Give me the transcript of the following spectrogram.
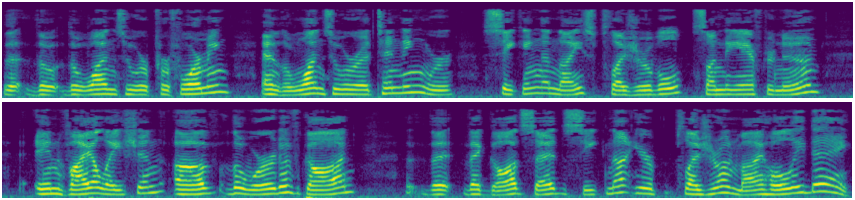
The, the, the ones who were performing and the ones who were attending were seeking a nice, pleasurable Sunday afternoon in violation of the word of God that, that God said, seek not your pleasure on my holy day.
